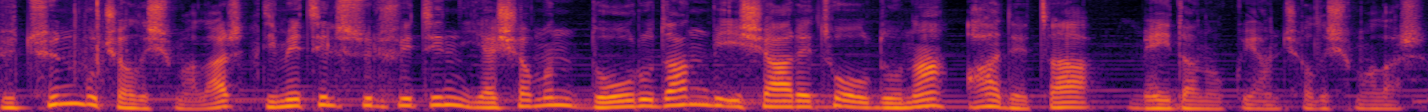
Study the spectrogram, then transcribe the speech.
bütün bu çalışmalar dimetil sülfitin yaşamın doğrudan bir işareti olduğuna adeta meydan okuyan çalışmalar.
